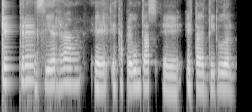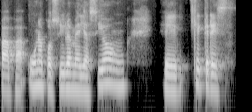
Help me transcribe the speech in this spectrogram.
¿qué creen cierran eh, estas preguntas, esta actitud del Papa? ¿Una posible mediación? ¿Qué crees?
